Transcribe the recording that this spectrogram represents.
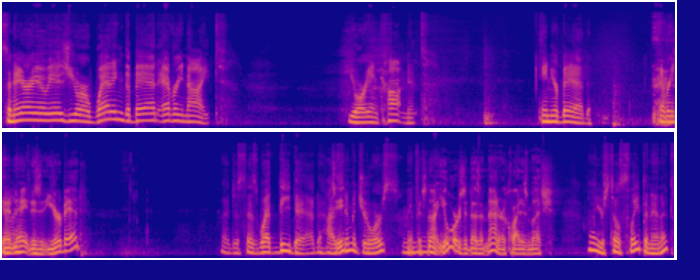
Scenario is you are wetting the bed every night. You are incontinent in your bed every night. Is it your bed? It just says wet the bed. I See? assume it's yours. I mean, If it's not yours, it doesn't matter quite as much. well, you're still sleeping in it,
